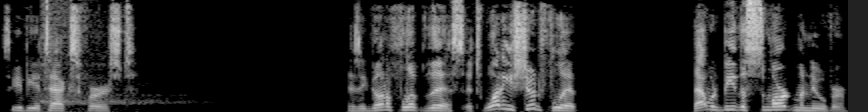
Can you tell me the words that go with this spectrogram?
See if he attacks first. Is he gonna flip this? It's what he should flip. That would be the smart maneuver.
